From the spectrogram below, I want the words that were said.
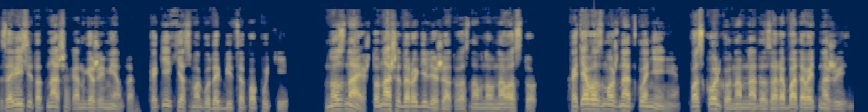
Зависит от наших ангажементов, каких я смогу добиться по пути. Но знай, что наши дороги лежат в основном на восток, хотя возможно отклонение, поскольку нам надо зарабатывать на жизнь.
